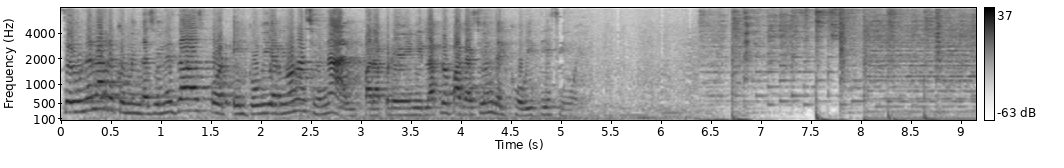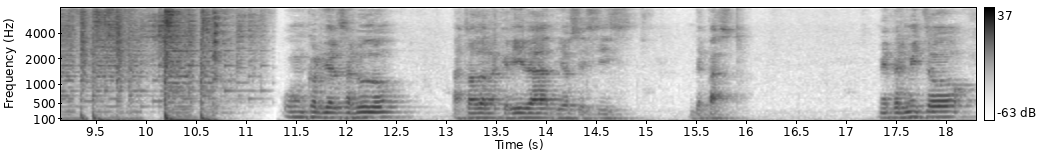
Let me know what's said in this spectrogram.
se une a las recomendaciones dadas por el Gobierno Nacional para prevenir la propagación del COVID-19. Un cordial saludo a toda la querida diócesis de Pasto. Me permito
